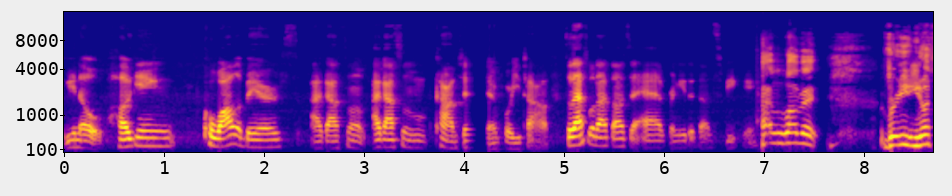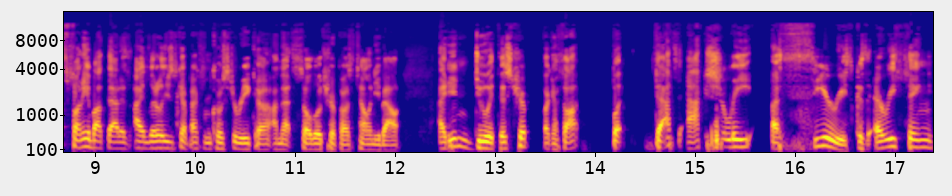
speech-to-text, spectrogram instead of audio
you know, hugging koala bears, I got some I got some content for you, Tom. So that's what I thought to add, Vernita done speaking. I love it. Vernie, you know what's funny about that is I literally just got back from Costa Rica on that solo trip I was telling you about. I didn't do it this trip like I thought, but that's actually a series because everything.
